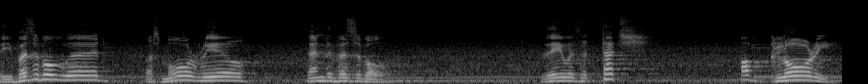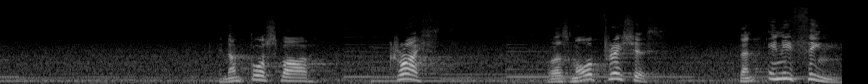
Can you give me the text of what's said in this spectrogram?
The visible word was more real than the visible. There was a touch of glory. En dan kosbaar Christ was more precious than anything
